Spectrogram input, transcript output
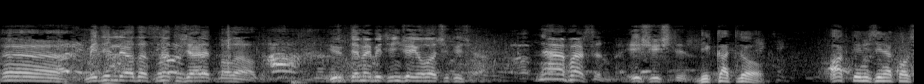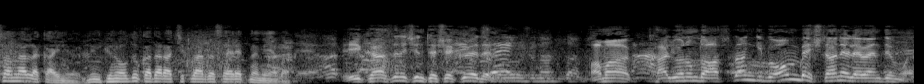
He, Midilli Adası'na ticaret malı aldım. Yükleme bitince yola çıkacağım. Ne yaparsın? İş iştir. Dikkatli ol. Akdeniz yine korsanlarla kaynıyor. Mümkün olduğu kadar açıklarda seyretmemeye bak. İkazın için teşekkür ederim. Ama kalyonumda aslan gibi 15 tane levendim var.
